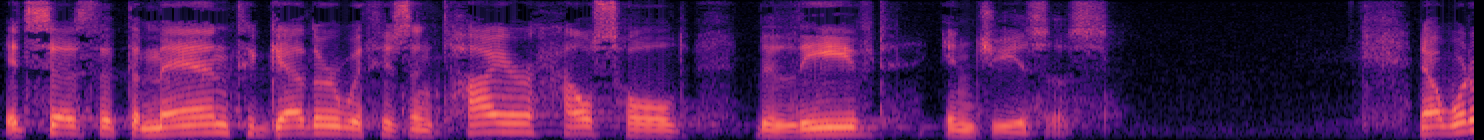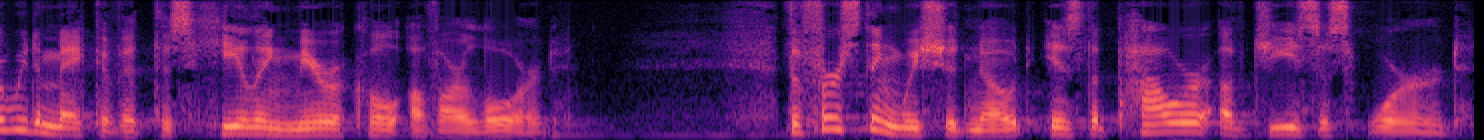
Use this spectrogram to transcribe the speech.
It says that the man, together with his entire household, believed in Jesus. Now, what are we to make of it, this healing miracle of our Lord? The first thing we should note is the power of Jesus' word.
